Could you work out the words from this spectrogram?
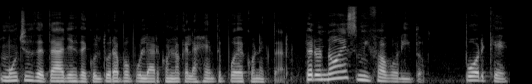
muchos detalles de cultura popular con lo que la gente puede conectar. Pero no es mi favorito. ¿Por qué?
